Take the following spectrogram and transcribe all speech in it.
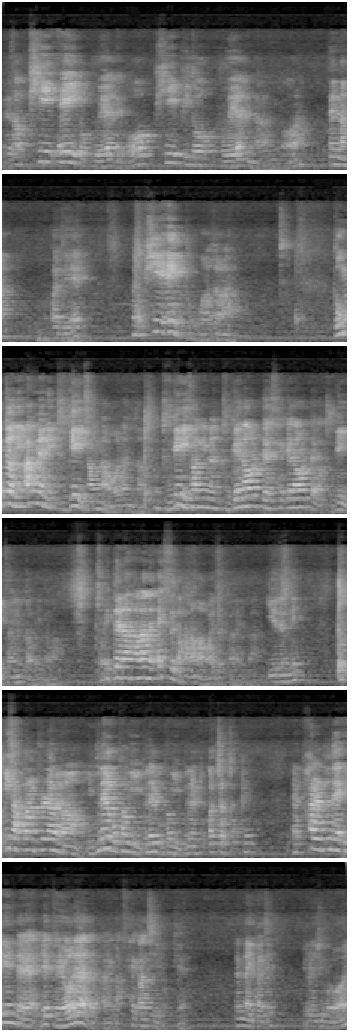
그래서 PA도 구해야 되고 PB도 구해야 된다는 거. 됐나? 까지 그럼 PA부터 구하자. 동전이 앞면이 두 개 이상 나오는다. 그럼 두 개 이상이면 두 개 나올 때, 세 개 나올 때가 두 개 이상일 거 아이가. 그럼 이때는 하나는 X가 하나 나와야 될 거 아이가. 이해됐니? 그럼 이 사건을 풀려면 2분의 1 곱하기 2분의 1 곱하기 2분의 1 똑같지 어차피? 8분의 1인데 얘 배열해야 될 거 아이가. 세 가지 이렇게. 됐나 이까지? 이런 식으로.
